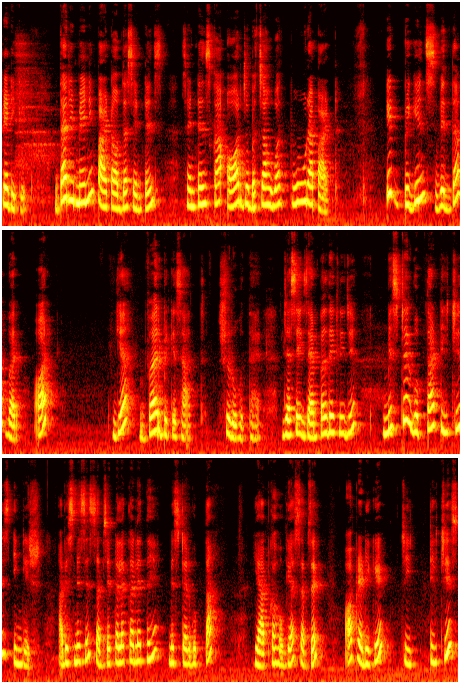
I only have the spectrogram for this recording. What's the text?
Predicate the remaining part of the sentence sentence का और जो बचा हुआ पूरा part it begins with the verb और यह वर्ब के साथ शुरू होता है। जैसे एग्ज़ाम्पल देख लीजिए। Mister Gupta teaches English. अब इसमें से सब्जेक्ट अलग कर लेते हैं। मिस्टर गुप्ता, ये आपका हो गया सब्जेक्ट और प्रेडिकेट टीचेस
